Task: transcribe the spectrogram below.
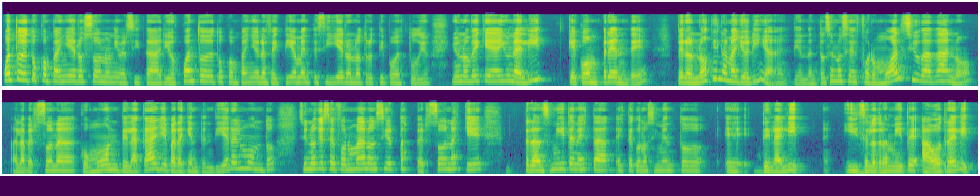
¿Cuántos de tus compañeros son universitarios? ¿Cuántos de tus compañeros efectivamente siguieron otro tipo de estudios? Y uno ve que hay una elite que comprende, pero no que la mayoría entienda. Entonces no se formó al ciudadano, a la persona común de la calle para que entendiera el mundo, sino que se formaron ciertas personas que transmiten esta, este conocimiento eh, de la élite y se lo transmite a otra élite.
